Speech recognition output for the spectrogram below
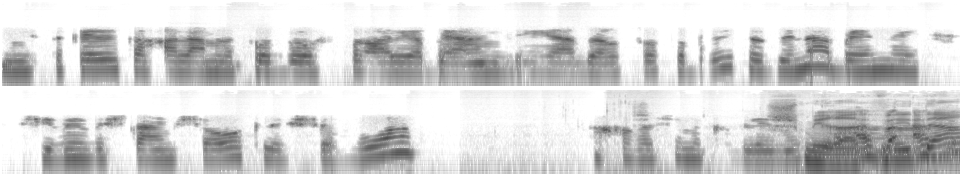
אני מסתכלת ככה על ההמלצות באוסטרליה, באנגליה, בארצות הברית, אז זה נע בין אה, 72 שעות לשבוע, אחרי שמקבלים שמירת מידע? אה,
